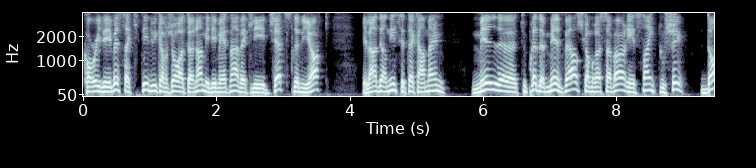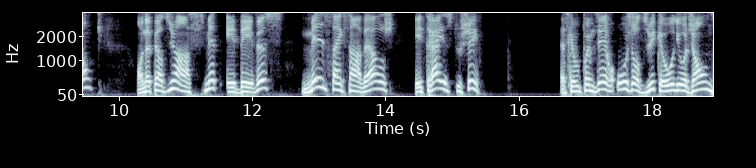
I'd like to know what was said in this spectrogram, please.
Corey Davis a quitté lui comme joueur autonome. Il est maintenant avec les Jets de New York. Et l'an dernier, c'était quand même 1000, euh, tout près de 1000 verges comme receveur et 5 touchés. Donc, on a perdu en Smith et Davis 1500 verges et 13 touchés. Est-ce que vous pouvez me dire aujourd'hui que Julio Jones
